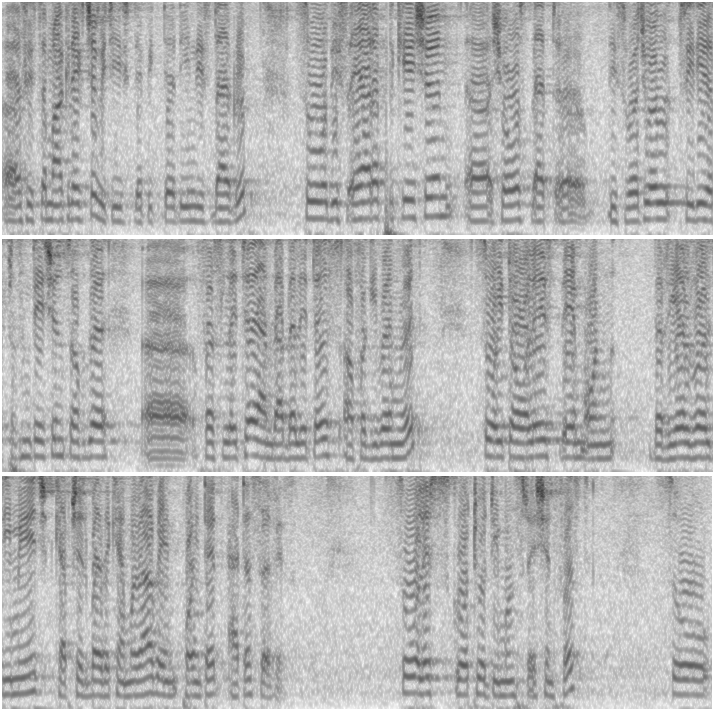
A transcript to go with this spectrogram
uh, system architecture which is depicted in this diagram. So this AR application uh, shows that uh, these virtual 3D representations of the uh, first letter and the other letters of a given word. So it overlays them on the real world image captured by the camera when pointed at a surface. So let's go to a demonstration first. So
